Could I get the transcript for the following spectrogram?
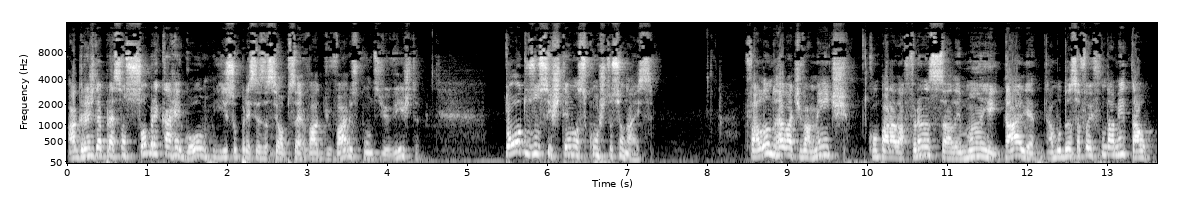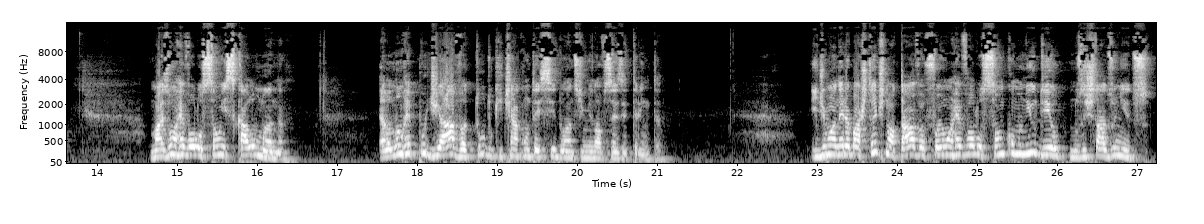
A Grande Depressão sobrecarregou, e isso precisa ser observado de vários pontos de vista, todos os sistemas constitucionais. Falando relativamente, comparado à França, à Alemanha e Itália, a mudança foi fundamental. Mas uma revolução em escala humana. Ela não repudiava tudo o que tinha acontecido antes de 1930 e de maneira bastante notável foi uma revolução como o New Deal nos Estados Unidos.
